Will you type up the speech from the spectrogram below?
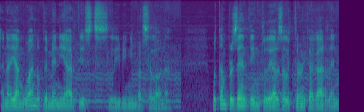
and I am one of the many artists living in Barcelona. What I'm presenting to the Ars Electronica Garden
